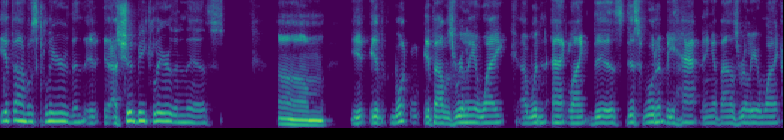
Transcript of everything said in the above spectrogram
If I was clear, then I should be clearer than this. Um, if, if I was really awake, I wouldn't act like this. This wouldn't be happening if I was really awake.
